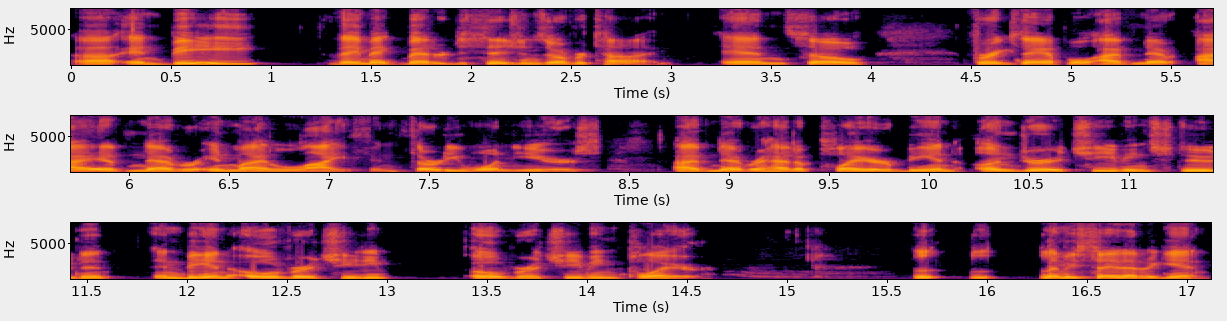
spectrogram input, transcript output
uh, and b they make better decisions over time. And so, for example, I've never I have never in my life in 31 years I've never had a player be an underachieving student and be an overachieving overachieving player. L- let me say that again.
